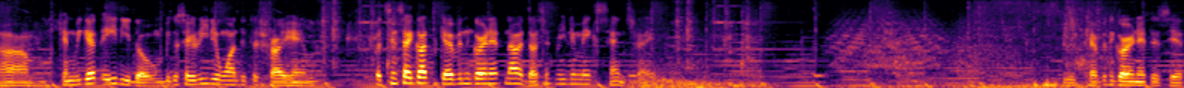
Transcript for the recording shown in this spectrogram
Um, can we get AD though? Because I really wanted to try him. But since I got Kevin Garnett now, it doesn't really make sense, right? Dude, Kevin Garnett is it.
